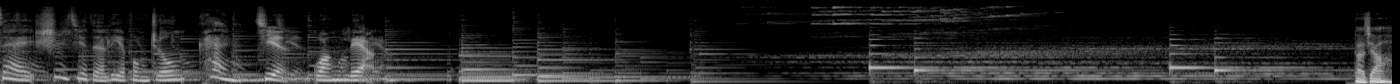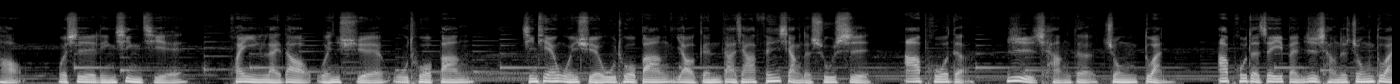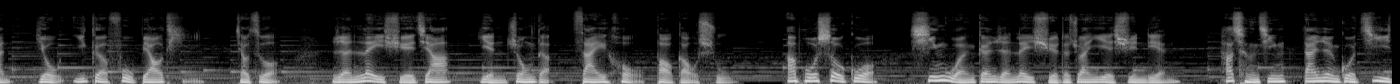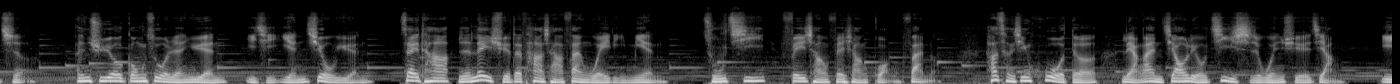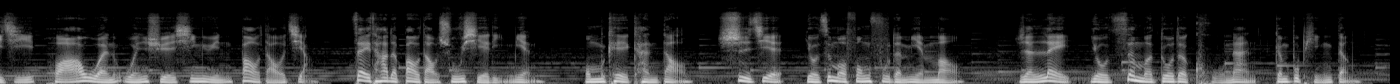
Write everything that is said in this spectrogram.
在世界的裂缝中看见光亮。大家好，我是林信杰，欢迎来到文学乌托邦。今天文学乌托邦要跟大家分享的书是阿坡的《日常的中断》。阿坡的这一本《日常的中断》有一个副标题，叫做《人类学家眼中的灾后报告书》。阿坡受过新闻跟人类学的专业训练，他曾经担任过记者、NGO 工作人员以及研究员，在他人类学的踏查范围里面，足迹非常非常广泛了。他曾经获得两岸交流纪实文学奖。以及华文文学星云报道奖，在他的报道书写里面，我们可以看到世界有这么丰富的面貌，人类有这么多的苦难跟不平等。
